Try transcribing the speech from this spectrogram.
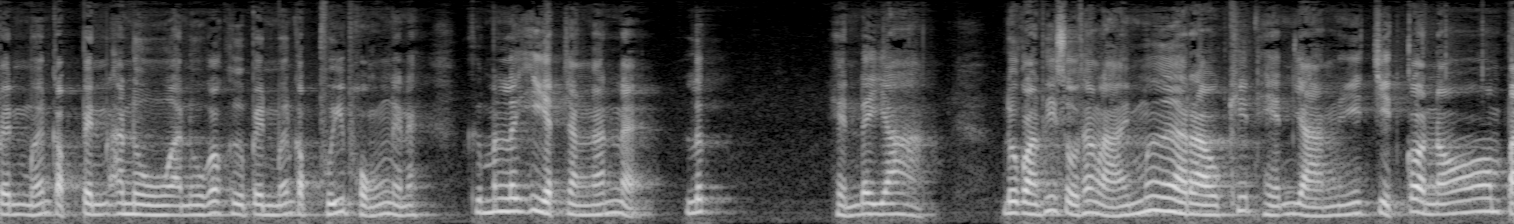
เป็นเหมือนกับเป็นอนูอนูก็คือเป็นเหมือนกับผุยผงเนี่ยนะคือมันละเอียดอย่างนั้นแหละลึกเห็นได้ยากดูก่อนพิสูจทั้งหลายเมื่อเราคิดเห็นอย่างนี้ จิตก็น้อมไป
